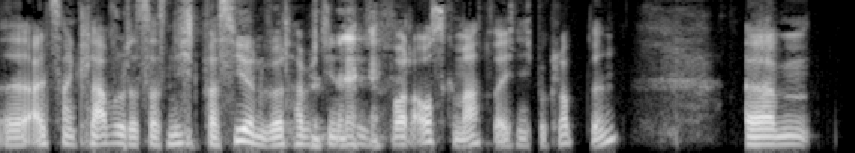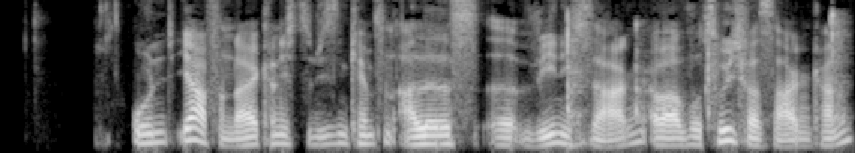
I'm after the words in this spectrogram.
Äh, als dann klar wurde, dass das nicht passieren wird, habe ich die natürlich sofort ausgemacht, weil ich nicht bekloppt bin. Ähm, und ja, von daher kann ich zu diesen Kämpfen alles äh, wenig sagen, aber wozu ich was sagen kann,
